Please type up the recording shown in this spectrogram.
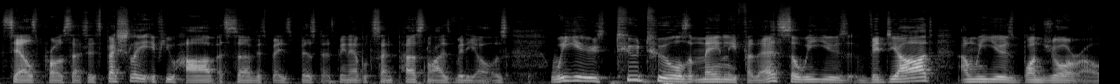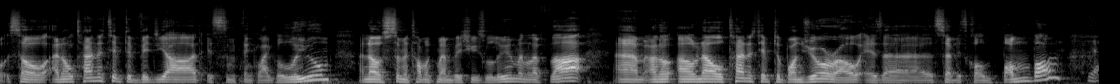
sales process, especially if you have a service based business, being able to send personalized videos. We use two tools mainly for this. So we use Vidyard and we use Bonjoro. So an alternative to Vidyard is something like Loom. I know some Atomic members use Loom and love that. Um, and an alternative to Bonjoro is a service called BombBomb. Yeah.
